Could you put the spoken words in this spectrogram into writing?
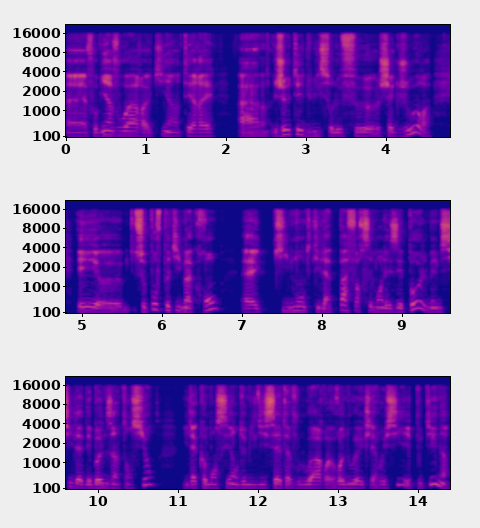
Il euh, faut bien voir qui a intérêt à jeter de l'huile sur le feu euh, chaque jour. Et euh, ce pauvre petit Macron, qui montre qu'il n'a pas forcément les épaules, même s'il a des bonnes intentions, il a commencé en 2017 à vouloir renouer avec la Russie et Poutine.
